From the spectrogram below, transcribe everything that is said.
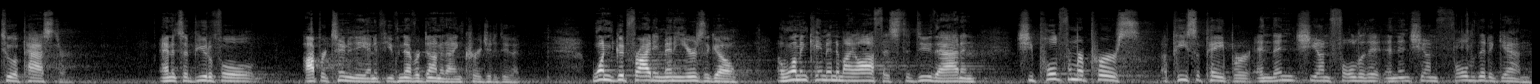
to a pastor. And it's a beautiful opportunity, and if you've never done it, I encourage you to do it. One Good Friday many years ago, a woman came into my office to do that, and she pulled from her purse a piece of paper, and then she unfolded it, and then she unfolded it again.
